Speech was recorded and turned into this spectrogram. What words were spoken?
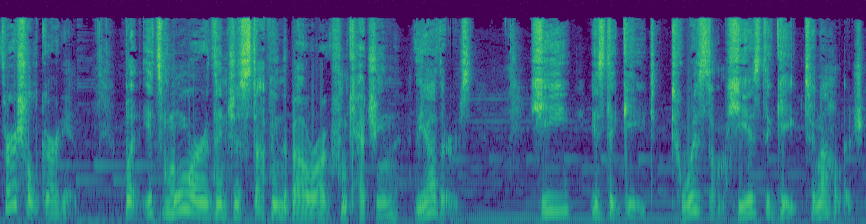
threshold guardian. But it's more than just stopping the Balrog from catching the others. He is the gate to wisdom. He is the gate to knowledge.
